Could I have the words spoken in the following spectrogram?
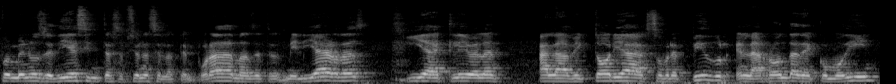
fue menos de 10 intercepciones en la temporada, más de 3.000 yardas. Guía a Cleveland a la victoria sobre Pittsburgh en la ronda de comodín.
